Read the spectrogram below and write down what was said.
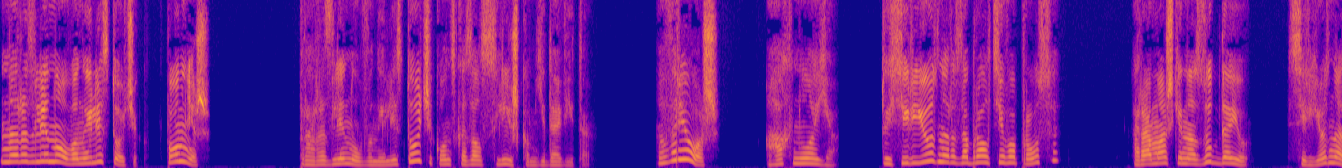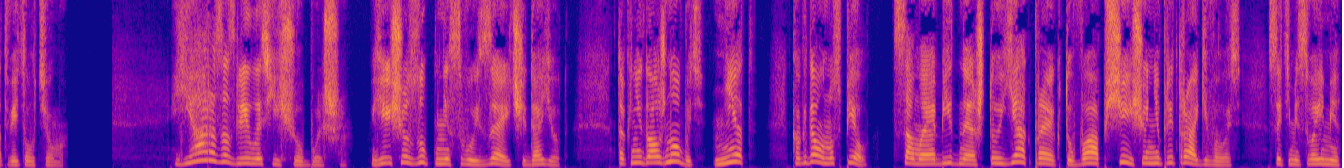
на разлинованный листочек, помнишь?» Про разлинованный листочек он сказал слишком ядовито. «Врешь!» — ахнула я. «Ты серьезно разобрал те вопросы?» «Ромашкина зуб даю», — серьезно ответил Тёма. Я разозлилась еще больше. Еще зуб мне свой заячий дает. Так не должно быть. Нет. Когда он успел? Самое обидное, что я к проекту вообще еще не притрагивалась с этими своими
